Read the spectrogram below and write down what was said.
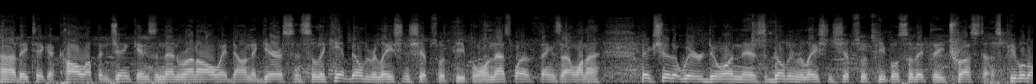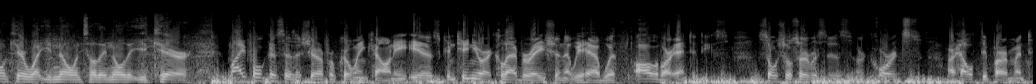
Uh, they take a call up in Jenkins and then run all the way down to Garrison, so they can't build relationships with people, and that's one of the things I want to make sure that we're doing is building relationships with people so that they trust us. People don't care what you know until they know that you care. My focus as a Sheriff of Crow Wing County is continue our collaboration that we have with all of our entities social services, our courts, our health department,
